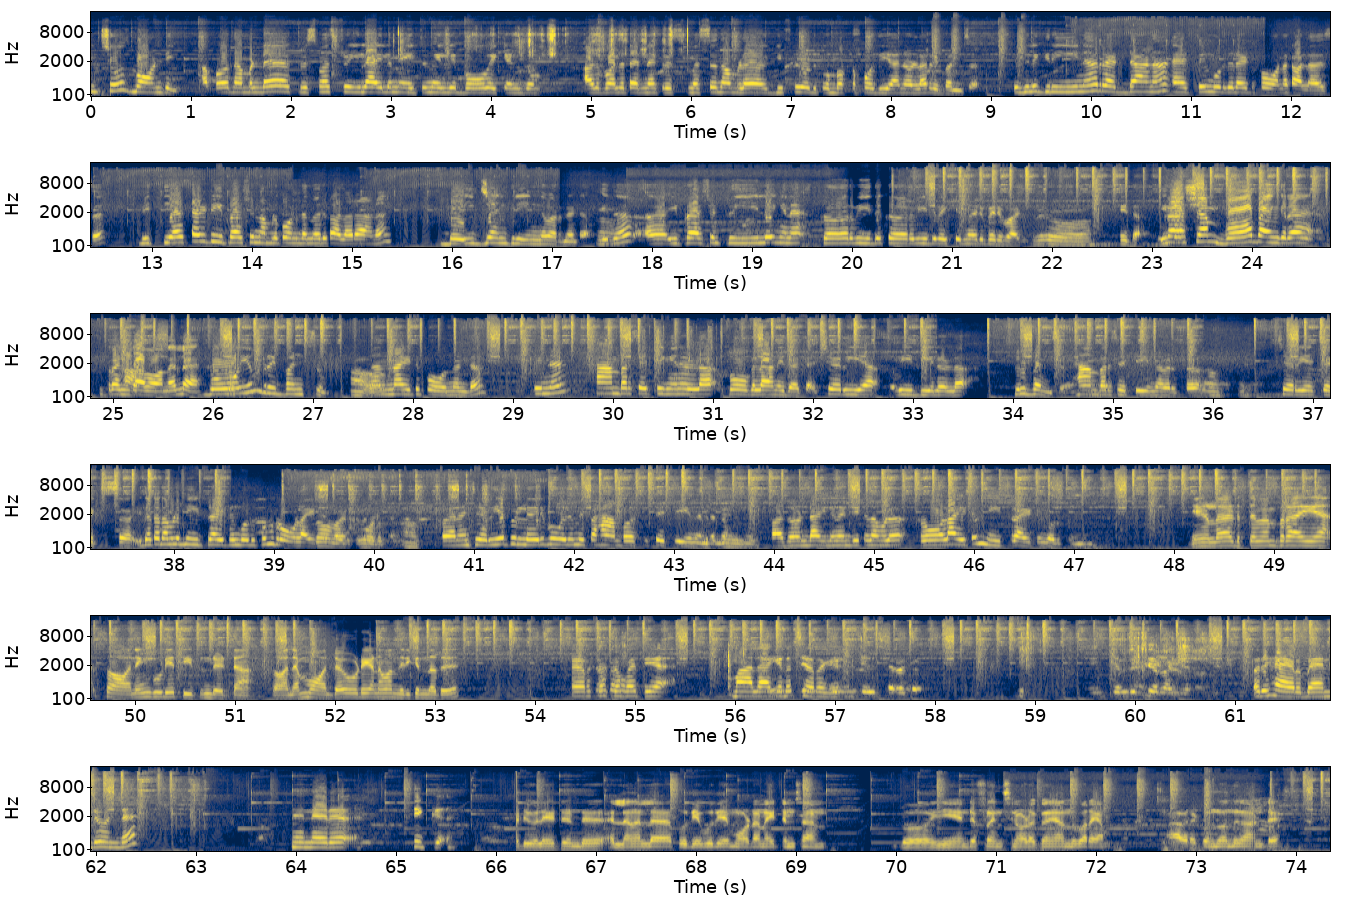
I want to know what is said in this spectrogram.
ഇറ്റ് ഷോസ് ബോണ്ടിങ് അപ്പോൾ നമ്മുടെ ക്രിസ്മസ് ട്രീയിലായാലും ഏറ്റവും വലിയ ബോ വെക്കുന്നതും അതുപോലെ തന്നെ ക്രിസ്മസ് നമ്മൾ ഗിഫ്റ്റ് കൊടുക്കുമ്പോൾ ഒക്കെ പൊതിയാനുള്ള റിബൺസ് ഇതിൽ ഗ്രീന് റെഡ് ആണ് ഏറ്റവും കൂടുതലായിട്ട് പോകുന്ന കളേഴ്സ് വ്യത്യാസമായിട്ട് ഈ പ്രാവശ്യം നമ്മൾ കൊണ്ടുവന്ന ഒരു കളറാണ് ബെയ്ജ് ആൻഡ് ഗ്രീൻ എന്ന് പറഞ്ഞിട്ട്. ഇത് ഈ പ്രാവശ്യം ട്രീയിൽ ഇങ്ങനെ കേർവ് ചെയ്ത് കേർവ് ചെയ്ത് വെക്കുന്ന ഒരു പരിപാടി. ഇത്. ഇപ്രാവശ്യം ബോ ഭയങ്കര ബോയും റിബൺസും നന്നായിട്ട് പോകുന്നുണ്ട്. പിന്നെ ഹാമ്പർ സെറ്റിങ്ങിനുള്ള ബോകളാണ് ഇതൊക്കെ. ചെറിയ രീതിയിലുള്ള റിബൺസ് ഹാമ്പർ സെറ്റ് ചെയ്യുന്നവർക്ക്. ചെറിയ ചെക്സ് ഇതൊക്കെ നമ്മൾ മീറ്റർ ആയിട്ടും കൊടുക്കും റോൾ ആയിട്ടും കൊടുക്കും. കാരണം ചെറിയ പിള്ളേർ പോലും ഇപ്പൊ ഹാമ്പേഴ്സ് സെറ്റ് ചെയ്യുന്നുണ്ടല്ലോ. അതുകൊണ്ട് അതിന് വേണ്ടിയിട്ട് നമ്മൾ റോൾ ആയിട്ടും മീറ്റർ ആയിട്ടും കൊടുക്കുന്നുണ്ട്. ഞങ്ങളുടെ അടുത്ത മെമ്പറായ സോനയും കൂടി എത്തിയിട്ടുണ്ട് കേട്ടാ. സോന മോന്റെ കൂടെയാണ് വന്നിരിക്കുന്നത്. പേർക്കൊക്കെ പറ്റിയ മാലാകയുടെ ചിറക്. ഒരു ഹെയർ ബാൻഡും ഉണ്ട്. പിന്നെ ഒരു സ്റ്റിക്ക് അടിപൊളിയായിട്ടുണ്ട്. എല്ലാം നല്ല പുതിയ പുതിയ മോഡേൺ ഐറ്റംസ് ആണ്. ഇപ്പോൾ ഇനി എന്റെ ഫ്രണ്ട്സിനോടൊക്കെ ഞാൻ ഒന്ന് പറയാം. അവരൊക്കെ ഒന്ന് വന്ന് കാണട്ടെ.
